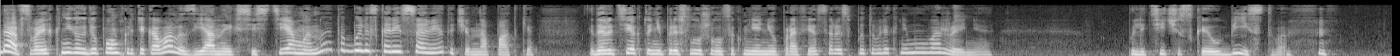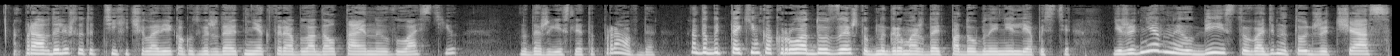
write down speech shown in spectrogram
Да, в своих книгах Дюпон критиковал изъяны их системы, но это были скорее советы, чем нападки. И даже те, кто не прислушивался к мнению профессора, испытывали к нему уважение. Политическое убийство. Хм. Правда ли, что этот тихий человек, как утверждают некоторые, обладал тайной властью? Но даже если это правда, надо быть таким, как Руадозе, чтобы нагромождать подобные нелепости. Ежедневные убийства в один и тот же час.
